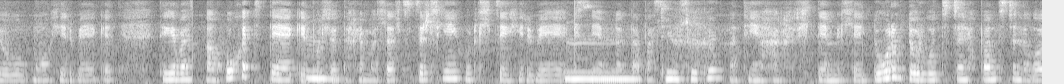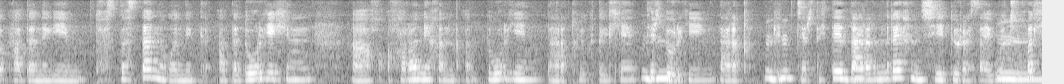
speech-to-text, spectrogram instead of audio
юу муу хэрвээ гэд. Тэгээ бас хүүхэдтэй гэр бүлүүд ах юм бол цэцэрлэгийн хүрэлцээ хэрвээ гэсэн юмнуудаа бас тийм шүү тий. Тийм харах хэрэгтэй юм лээ. Дүүрэг дүүргүүд чинь Японд чинь нөгөө одоо нэг юм тус тусдаа нөгөө нэг одоо дүүргийнх нь хорооных нь дүүргийн дарга юу гэдэг лээ. Тэр дүүргийн дарга гэж ярьдаг. Тэгээ дарга нарын шийдвэр бас айгүй чухал.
